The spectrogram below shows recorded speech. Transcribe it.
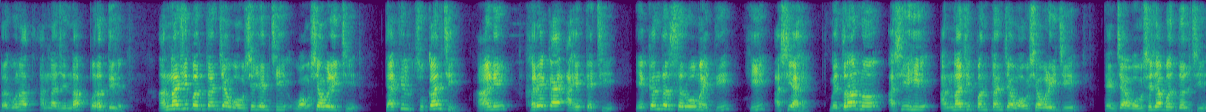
रघुनाथ अण्णाजींना परत दिले. अण्णाजी पंतांच्या वंशजांची वंशावळीची त्यातील चुकांची आणि खरे काय आहे त्याची एकंदर सर्व माहिती ही अशी आहे. मित्रांनो अशी ही अण्णाजी पंतांच्या वंशावळीची त्यांच्या वंशजाबद्दलची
